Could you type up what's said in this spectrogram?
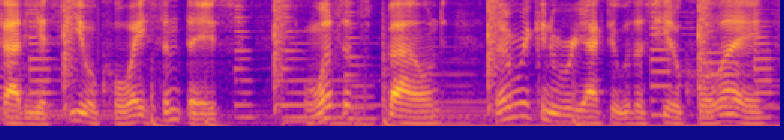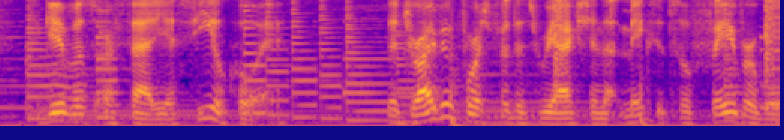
fatty acyl-CoA synthase. And once it's bound, then we can react it with acetyl-CoA to give us our fatty acyl-CoA. The driving force for this reaction that makes it so favorable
